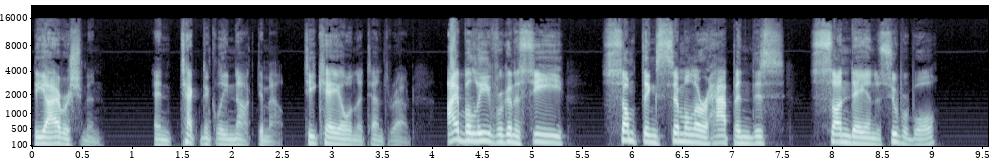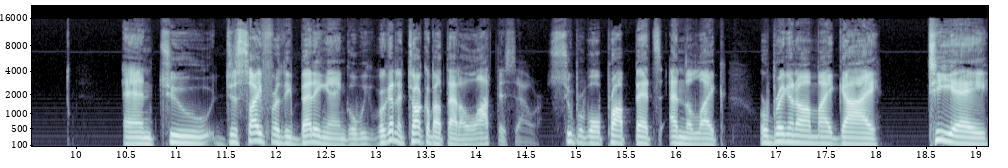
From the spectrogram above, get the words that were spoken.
the Irishman and technically knocked him out. TKO in the 10th round. I believe we're going to see something similar happen this Sunday in the Super Bowl. And to decipher the betting angle, we, we're going to talk about that a lot this hour. Super Bowl prop bets and the like. We're bringing on my guy, TA,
